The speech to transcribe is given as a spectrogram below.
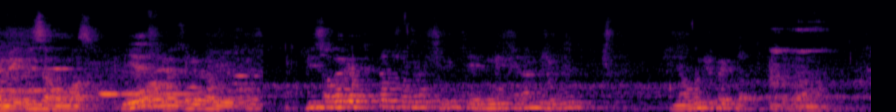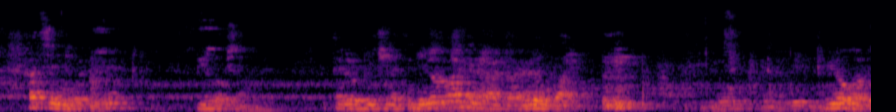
Emekliysen olmaz. Niye? Anlaysını bilmiyorsun. Biz haber yaptıktan sonra dedik ki Emniyet Genel Müdürlüğü yavru köpekle Kaç senin bu ödülü? 1.90. Terörde 2 metre. Milo var mı herhalde? Milo var. Milo vardı,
